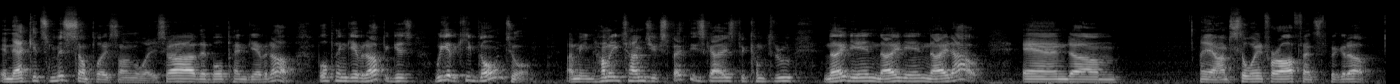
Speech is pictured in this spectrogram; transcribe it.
and that gets missed someplace along the way. So, ah, the bullpen gave it up. Bullpen gave it up because we got to keep going to them. I mean, how many times do you expect these guys to come through night in, night in, night out? And, um, yeah, I'm still waiting for offense to pick it up.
